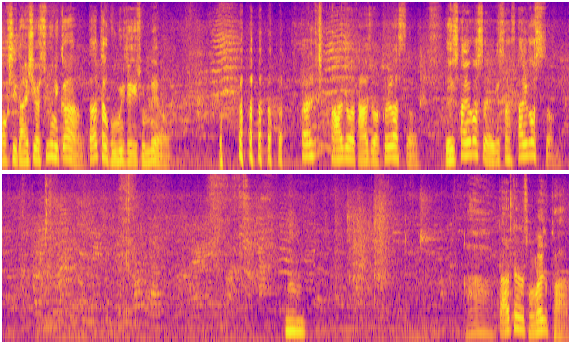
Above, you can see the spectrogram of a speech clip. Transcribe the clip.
역시 날씨가 추우니까 따뜻한 고민이 되게 좋네요. 다 좋아, 다 좋아. 끌 났어. 여기 살겄어, 여기 살, 살겄어. 음. 아, 따뜻해서 정말 좋다.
